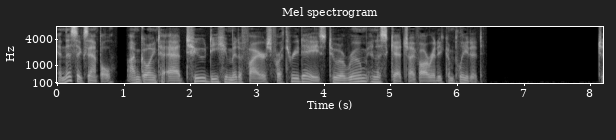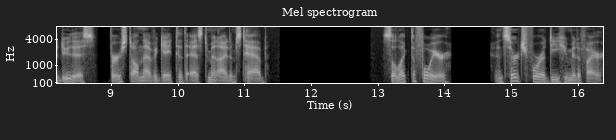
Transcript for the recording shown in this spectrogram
In this example, I'm going to add two dehumidifiers for three days to a room in a sketch I've already completed. To do this, first I'll navigate to the Estimate Items tab, select the foyer, and search for a dehumidifier.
